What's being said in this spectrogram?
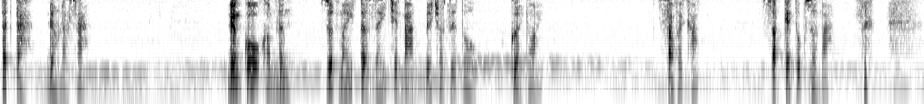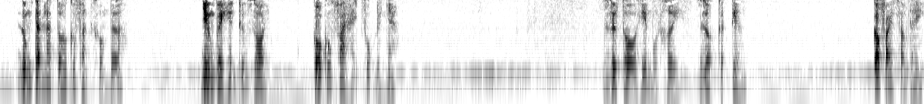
tất cả đều là giả. Đường cổ khom lưng, rút mấy tờ giấy trên bàn đưa cho Dư Tô, cười nói. Sao phải khóc? Sắp kết thúc rồi mà. Đúng thật là tôi có phần không nữa. Nhưng về hiện thực rồi, cô cũng phải hạnh phúc đấy nhé. Dư Tô hít một hơi rồi cất tiếng. Có phải sau đây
